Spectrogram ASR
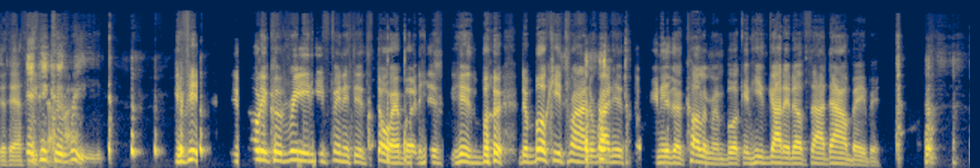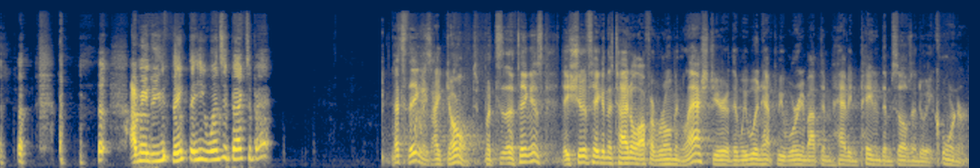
Just If me he could somebody. read, If he if Cody could read, he finished his story, but his his book, the book he's trying to write his story in is a coloring book, and he's got it upside down, baby. I mean, do you think that he wins it back to back? That's the thing is I don't. But the thing is, they should have taken the title off of Roman last year. Then we wouldn't have to be worrying about them having painted themselves into a corner,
